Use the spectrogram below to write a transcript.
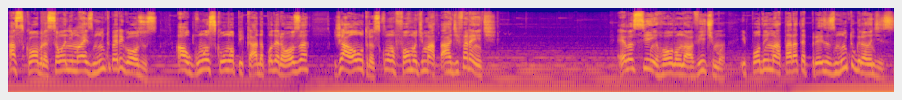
As cobras são animais muito perigosos, algumas com uma picada poderosa, já outras com uma forma de matar diferente. Elas se enrolam na vítima e podem matar até presas muito grandes.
